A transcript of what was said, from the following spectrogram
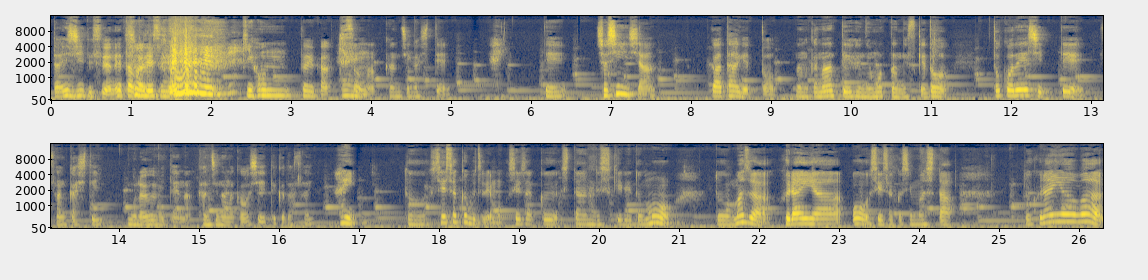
大事ですよね多分そうですね。基本というか基礎な感じがして、で初心者がターゲットなのかなっていうふうに思ったんですけどどこで知って参加してもらうみたいな感じなのか教えてくださいはい。と制作物でも制作したんですけれども、とまずはフライヤーを制作しました。とフライヤーは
